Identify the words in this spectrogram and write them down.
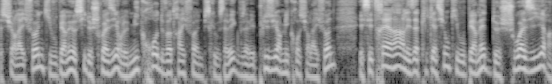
euh, sur l'iPhone qui vous permet aussi de choisir le micro de votre iPhone, puisque vous savez que vous avez plusieurs micros sur l'iPhone. Et c'est très rare les applications qui vous permettent de choisir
